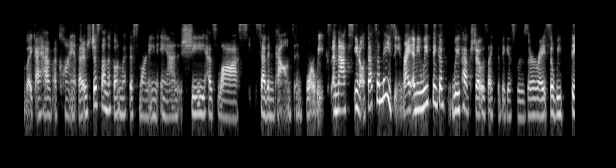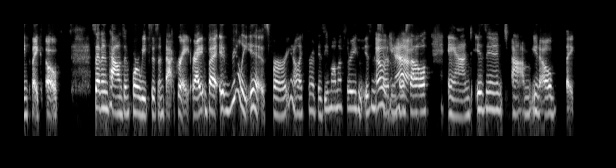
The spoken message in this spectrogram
like I have a client that I was just on the phone with this morning and she has lost seven pounds in four weeks. And that's, you know, that's amazing, right? I mean, we think of, we have shows like The Biggest Loser, right? So we think like, oh, seven pounds in four weeks isn't that great, right? But it really is for, you know, like for a busy mom of three who isn't oh, starving yeah. herself and isn't, um, you know, like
